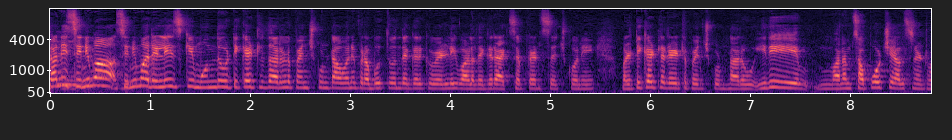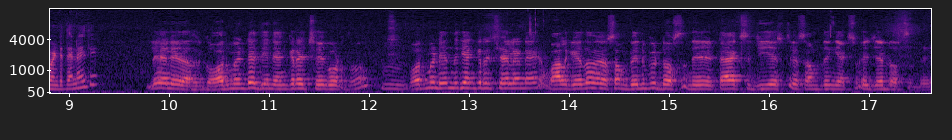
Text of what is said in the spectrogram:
కానీ సినిమా సినిమా రిలీజ్కి ముందు టికెట్ల ధరలు పెంచుకుంటామని ప్రభుత్వం దగ్గరికి వెళ్ళి వాళ్ళ దగ్గర యాక్సెప్టెన్స్ తెచ్చుకొని మరి టికెట్ల రేట్లు పెంచుకుంటున్నారు. ఇది మనం సపోర్ట్ చేయాల్సినటువంటిదేనా ఇది? లేదు అసలు గవర్నమెంటే దీన్ని ఎంకరేజ్ చేయకూడదు. గవర్నమెంట్ ఎందుకు ఎంకరేజ్ చేయాలంటే వాళ్ళకి ఏదో సమ్ బెనిఫిట్ వస్తుంది tax GST something X Y Z వస్తుంది.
